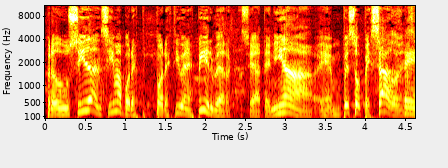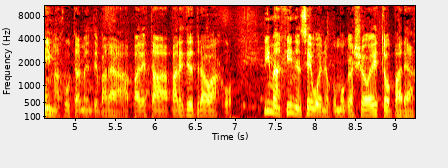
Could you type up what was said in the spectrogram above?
Producida encima por, por Steven Spielberg. O sea, tenía eh, un peso pesado Sí. encima justamente para, para, esta, para este trabajo. Imagínense, bueno, cómo cayó esto para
